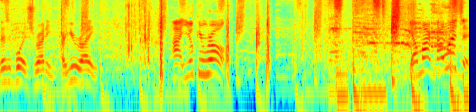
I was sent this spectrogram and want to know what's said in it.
This boy's ready. Are you ready? Ah, you can roll. Yo, Mark, how is it?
